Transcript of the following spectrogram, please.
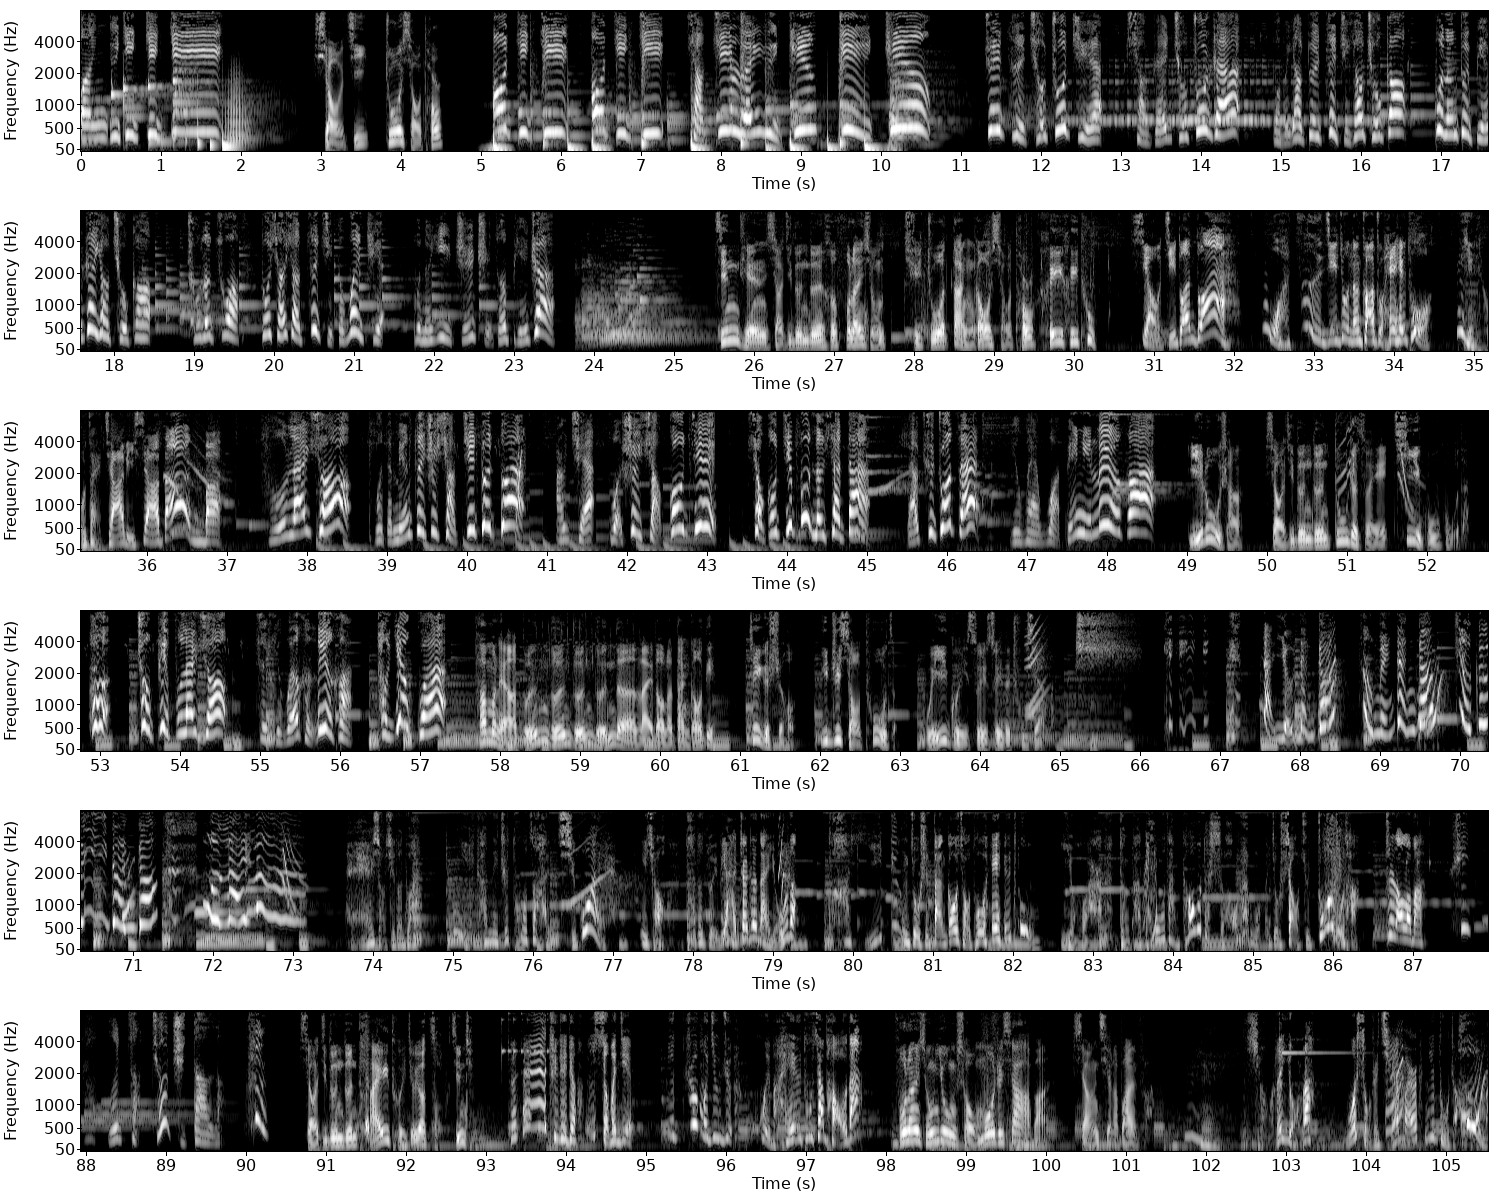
关于叽叽叽，小鸡捉小偷。哦叽叽，哦叽叽，小鸡论语听一听。君子求诸己，小人求诸人。我们要对自己要求高，不能对别人要求高。除了错，多想想自己的问题，不能一直指责别人。今天，小鸡墩墩和弗兰熊去捉蛋糕小偷黑黑兔。小鸡端端，我自己就能抓住黑黑兔，你留在家里下蛋吧。弗兰熊，我的名字是小鸡墩墩，而且我是小公鸡。小公鸡不能下蛋，我要去捉贼，因为我比你厉害。一路上，小鸡墩墩嘟着嘴，气鼓鼓的。哼，臭屁弗兰熊，自以为很厉害，讨厌鬼！他们俩吨吨吨吨的来到了蛋糕店。这个时候，一只小兔子鬼鬼祟祟的出现了。嘘，奶油蛋糕、草莓蛋糕、巧克力蛋糕，我来了！哎，小鸡墩墩，你看那只兔子很奇怪，你瞧，它的嘴边还沾着奶油呢，它一定就是蛋糕小偷黑黑兔。一会儿等他偷蛋糕的时候，我们就上去捉住他，知道了吗？哼，我早就知道了。哼！小鸡墩墩抬腿就要走进去。哎，停停停！小笨鸡，你这么进去会把黑黑兔吓跑的。弗兰熊用手摸着下巴，想起了办法。嗯，有了有了！我守着前门，你堵着后门。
